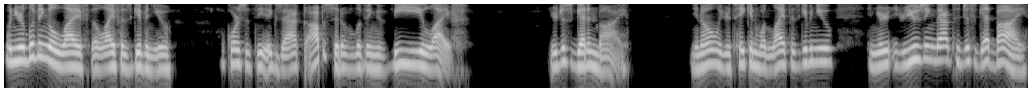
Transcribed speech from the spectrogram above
When you're living the life that life has given you of course it's the exact opposite of living the life. You're just getting by. You know you're taking what life has given you and you're you're using that to just get by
